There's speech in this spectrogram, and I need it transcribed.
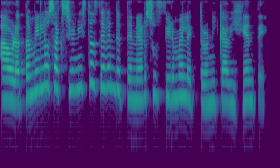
Ahora, también los accionistas deben de tener su firma electrónica vigente.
